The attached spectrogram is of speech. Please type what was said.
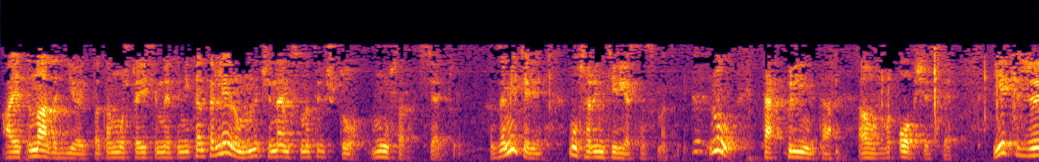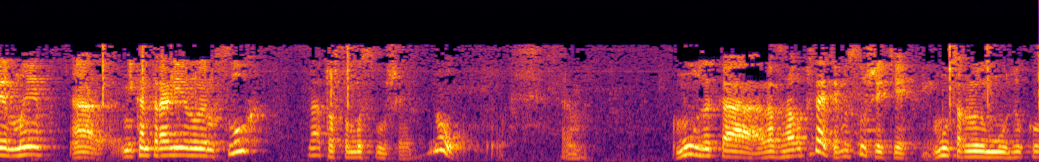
а это надо делать, потому что если мы это не контролируем, мы начинаем смотреть что? Мусор всякий. Заметили? Мусор интересно смотреть. Ну, так принято в обществе. Если же мы э, не контролируем слух, да, то, что мы слушаем, ну, э, музыка, разговор. Представляете, вы слушаете мусорную музыку,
